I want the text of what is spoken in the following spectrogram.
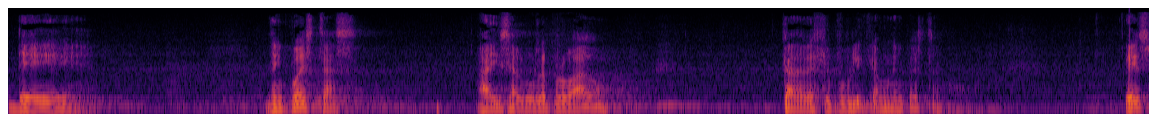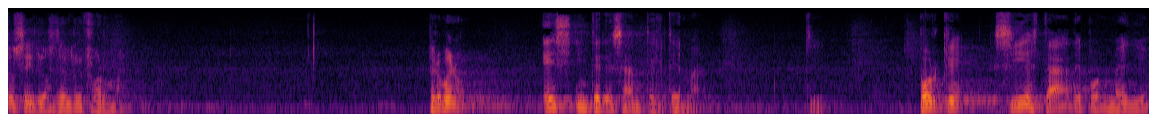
de, de encuestas, ahí salgo reprobado cada vez que publican una encuesta. Eso sí, los del Reforma. Pero bueno, es interesante el tema, porque sí está de por medio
